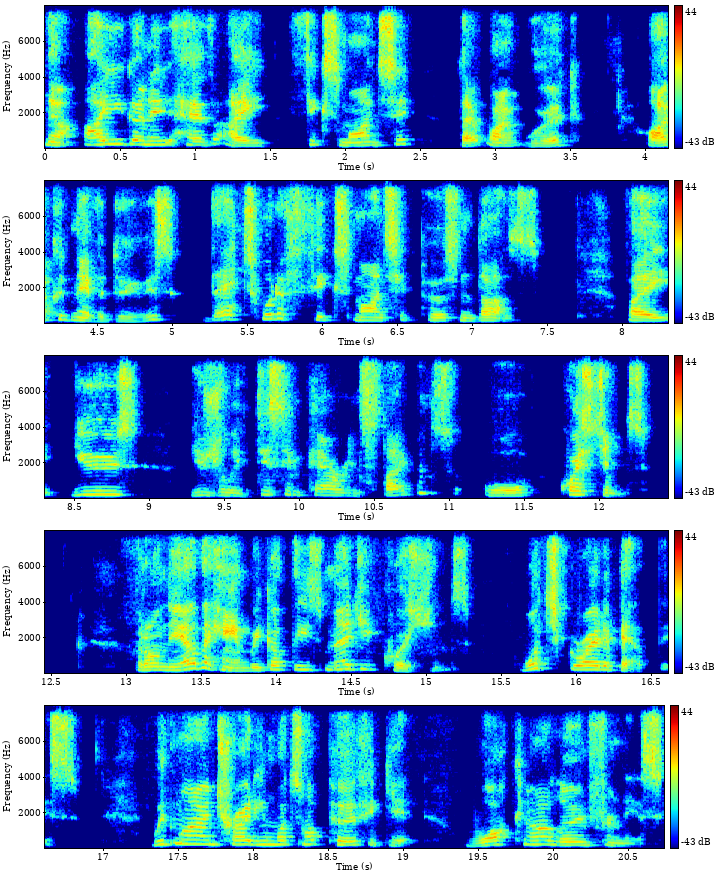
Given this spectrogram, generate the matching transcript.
Now, are you going to have a fixed mindset? That won't work. I could never do this. That's what a fixed mindset person does. They use usually disempowering statements or questions. But on the other hand, we got these magic questions. What's great about this? With my own trading, what's not perfect yet? What can I learn from this?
